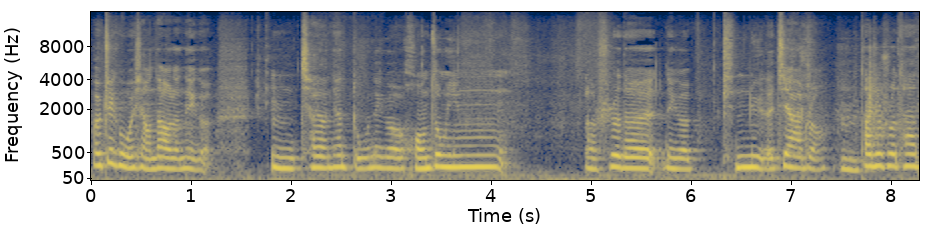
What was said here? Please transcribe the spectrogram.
哦这个我想到了那个，嗯，前两天读那个黄宗英老师的那个《贫女的嫁妆》，嗯他就说他，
